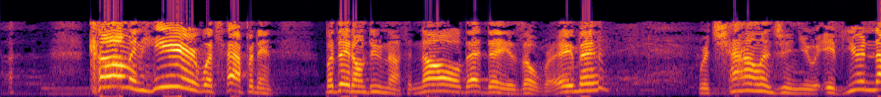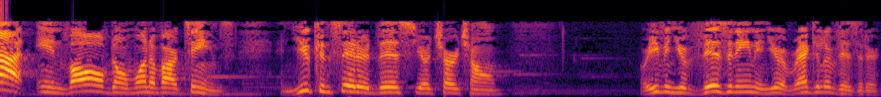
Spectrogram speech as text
Come and hear what's happening. But they don't do nothing. No, that day is over. Amen? We're challenging you. If you're not involved on one of our teams and you consider this your church home, or even you're visiting and you're a regular visitor,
